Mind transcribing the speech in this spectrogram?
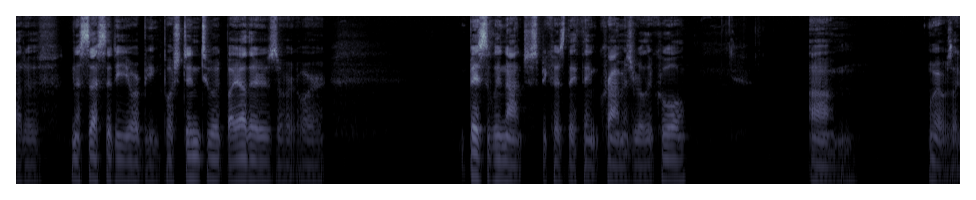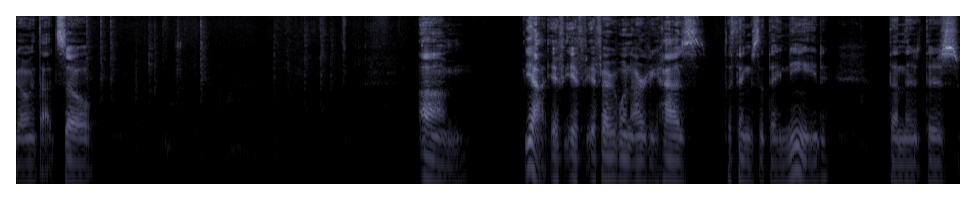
out of necessity or being pushed into it by others or, or basically not just because they think crime is really cool. Um, where was I going with that? So, um, yeah, if, if, if everyone already has the things that they need, then there, there's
